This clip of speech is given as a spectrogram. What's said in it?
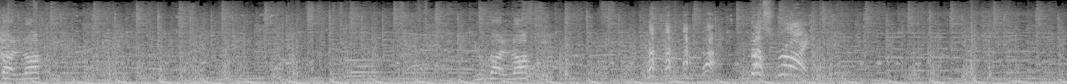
got lucky. You got lucky. That's right!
